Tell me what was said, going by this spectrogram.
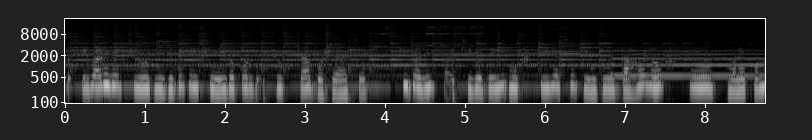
তো এবারে দেখছি ও নিজে থেকেই সিঁড়ির ওপর চুপচাপ বসে আছে। কি জানি খিদেতেই মুখ শুকিয়ে গেছে, কিন্তু তাহলেও ও মানে কোনো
